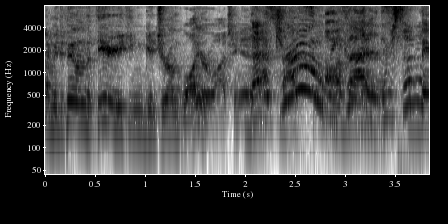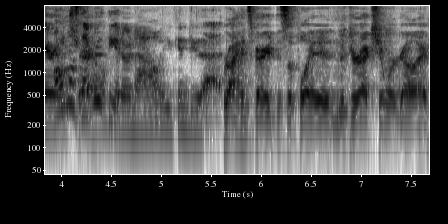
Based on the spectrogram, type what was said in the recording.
I mean, depending on the theater, you can get drunk while you're watching it. That's true. Oh, we that could. is There's some very almost true. every theater now you can do that. Ryan's very disappointed in the direction we're going.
